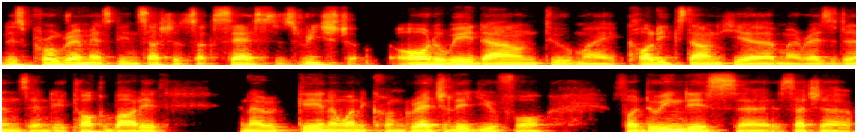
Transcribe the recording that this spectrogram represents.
this program has been such a success. It's reached all the way down to my colleagues down here, my residents, and they talk about it. And I, again, I want to congratulate you for for doing this uh, such a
